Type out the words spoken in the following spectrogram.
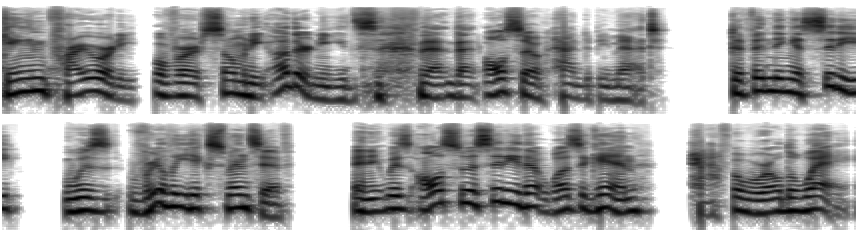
gain priority over so many other needs that, that also had to be met. Defending a city was really expensive, and it was also a city that was, again, half a world away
